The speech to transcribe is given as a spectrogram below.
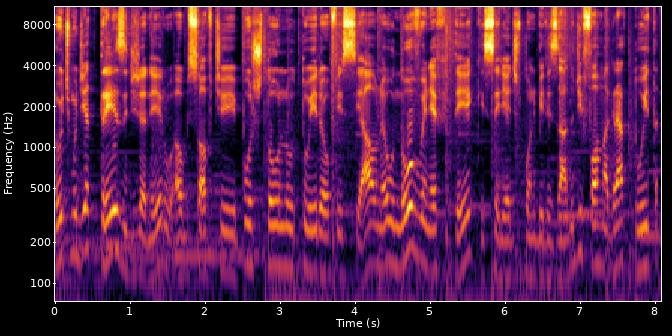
No último dia 13 de janeiro, a Ubisoft postou no Twitter oficial né, o novo NFT que seria disponibilizado de forma gratuita.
